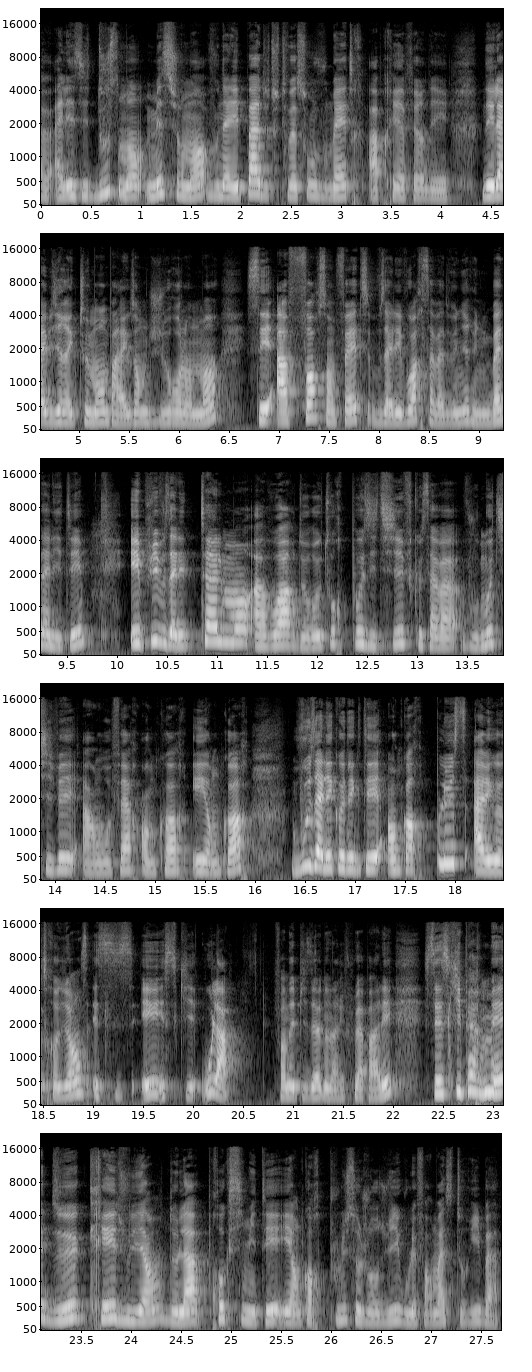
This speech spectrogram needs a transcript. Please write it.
Euh, allez-y doucement mais sûrement. Vous n'allez pas de toute façon vous mettre après à faire des, des lives directement, par exemple du jour au lendemain. C'est à force en fait, vous allez voir, ça va devenir une banalité. Et puis vous allez tellement avoir de retours positifs que ça va vous motiver à en refaire encore et encore. Vous allez connecter encore plus avec votre audience et, et ce qui. Oula fin d'épisode, on n'arrive plus à parler. C'est ce qui permet de créer du lien, de la proximité et encore plus aujourd'hui où le format story, bah,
